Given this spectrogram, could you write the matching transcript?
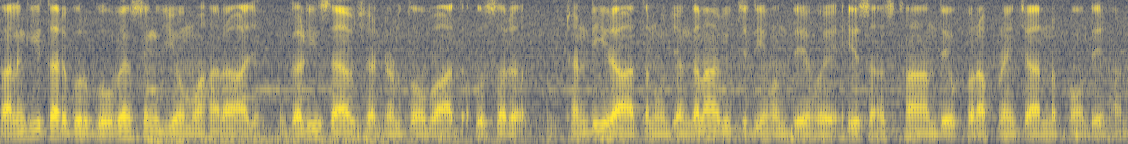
ਕਲਗੀਧਰ ਗੁਰੂ ਗੋਬਿੰਦ ਸਿੰਘ ਜੀਓ ਮਹਾਰਾਜ, ਗੜੀ ਸਾਹਿਬ ਛੱਡਣ ਤੋਂ ਬਾਅਦ ਉਸ ਠੰਡੀ ਰਾਤ ਨੂੰ ਜੰਗਲਾਂ ਵਿੱਚ ਦੀ ਹੁੰਦੇ ਹੋਏ ਇਸ ਸਥਾਨ ਦੇ ਉੱਪਰ ਆਪਣੇ ਚਰਨ ਪਾਉਂਦੇ ਹਨ।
